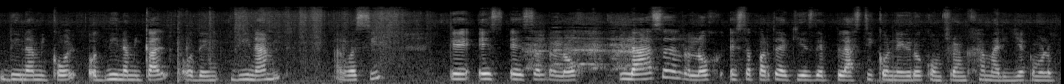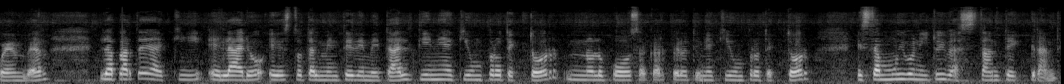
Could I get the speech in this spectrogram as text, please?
dinamical o dinamical o de dynamic, algo así que es, es el reloj. La asa del reloj, esta parte de aquí es de plástico negro con franja amarilla, como lo pueden ver. La parte de aquí, el aro, es totalmente de metal. Tiene aquí un protector, no lo puedo sacar, pero tiene aquí un protector. Está muy bonito y bastante grande.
